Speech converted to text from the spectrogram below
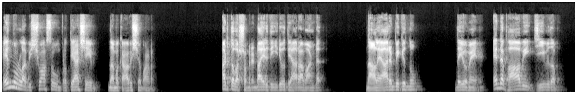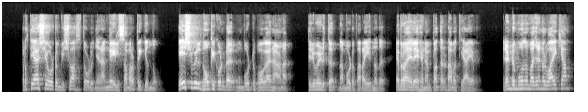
എന്നുള്ള വിശ്വാസവും പ്രത്യാശയും നമുക്ക് ആവശ്യമാണ്. അടുത്ത വർഷം രണ്ടായിരത്തി ഇരുപത്തി ആറാം ആണ്ട് നാളെ ആരംഭിക്കുന്നു. ദൈവമേ എന്റെ ഭാവി ജീവിതം പ്രത്യാശയോടും വിശ്വാസത്തോടും ഞാൻ അങ്ങയിൽ സമർപ്പിക്കുന്നു. യേശുവിൽ നോക്കിക്കൊണ്ട് മുമ്പോട്ട് പോകാനാണ് തിരുവഴുത്ത് നമ്മോട് പറയുന്നത്. എബ്രായ ലേഖനം പന്ത്രണ്ടാം അധ്യായം രണ്ടും മൂന്നും വചനങ്ങൾ വായിക്കാം.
